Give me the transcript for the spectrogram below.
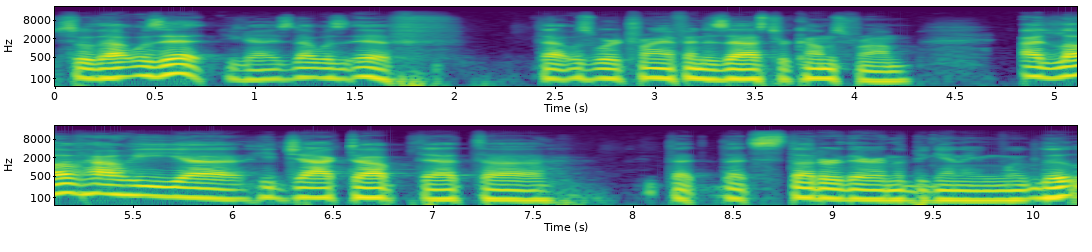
So that was it, you guys. That was if. That was where triumph and disaster comes from. I love how he uh, he jacked up that uh, that that stutter there in the beginning lit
